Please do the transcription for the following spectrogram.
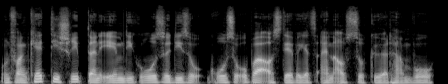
Und Franchetti schrieb dann eben die große, diese große Oper, aus der wir jetzt einen Auszug gehört haben, wo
